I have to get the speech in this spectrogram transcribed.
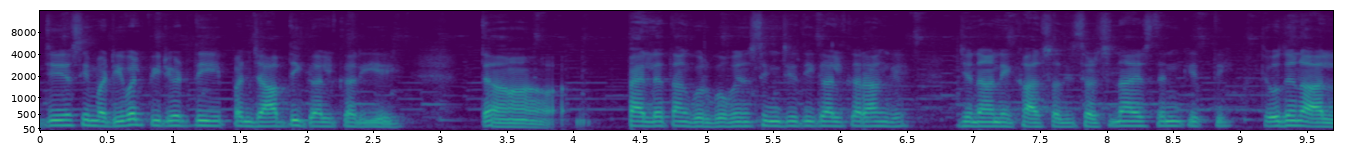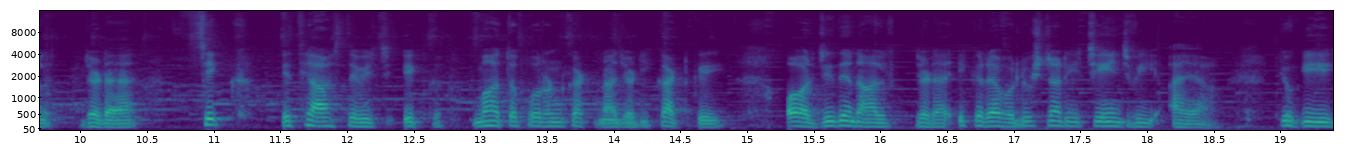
ਜੇ ਅਸੀਂ ਮੈਡੀਵਲ ਪੀਰੀਅਡ ਦੀ ਪੰਜਾਬ ਦੀ ਗੱਲ ਕਰੀਏ, ਤਾਂ ਪਹਿਲੇ ਤਾਂ ਗੁਰੂ ਗੋਬਿੰਦ ਸਿੰਘ ਜੀ ਦੀ ਗੱਲ ਕਰਾਂਗੇ, ਜਿਨ੍ਹਾਂ ਨੇ ਖਾਲਸਾ ਦੀ ਸਿਰਜਣਾ ਇਸ ਦਿਨ ਕੀਤੀ ਤੇ ਉਹਦੇ ਨਾਲ ਜਿਹੜਾ ਸਿੱਖ ਇਤਿਹਾਸ ਦੇ ਵਿੱਚ ਇੱਕ ਮਹੱਤਵਪੂਰਨ ਘਟਨਾ ਜਿਹੜੀ ਘਟ ਗਈ ਔਰ ਜਿਹਦੇ ਨਾਲ ਜਿਹੜਾ ਇੱਕ ਰੈਵੋਲੂਸ਼ਨਰੀ ਚੇਂਜ ਵੀ ਆਇਆ, ਕਿਉਂਕਿ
